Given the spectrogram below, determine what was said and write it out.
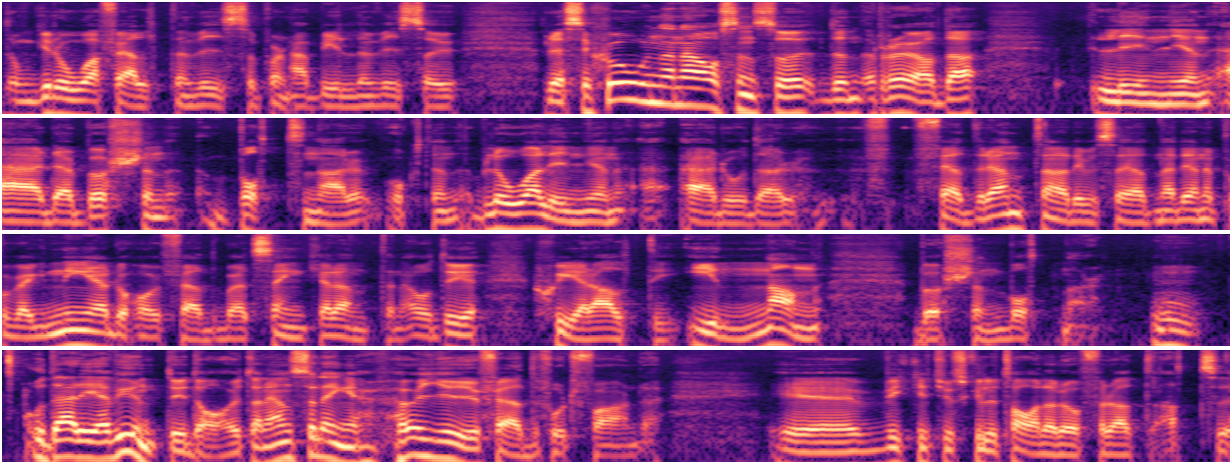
de gråa fälten visar på den här bilden visar ju recessionerna och sen så den röda linjen är där börsen bottnar och den blåa linjen är då där Fed-räntorna, det vill säga att när den är på väg ner då har Fed börjat sänka räntorna och det sker alltid innan börsen bottnar. Mm. Och där är vi inte idag, utan än så länge höjer ju Fed fortfarande. Eh, vilket ju skulle tala då för att, att eh,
